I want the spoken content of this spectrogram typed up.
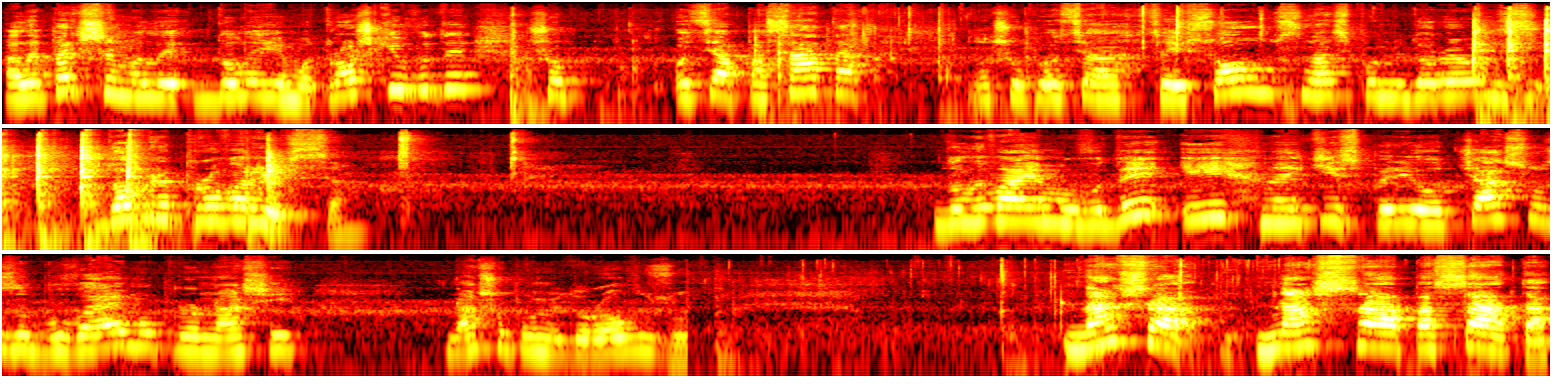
Але перше ми долиємо трошки води, щоб оця пасата, щоб оця, цей соус наш помідоровий з- добре проварився. Доливаємо води і на якийсь період часу забуваємо про наші, нашу помідорову зупу. Наша, наша пасата,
